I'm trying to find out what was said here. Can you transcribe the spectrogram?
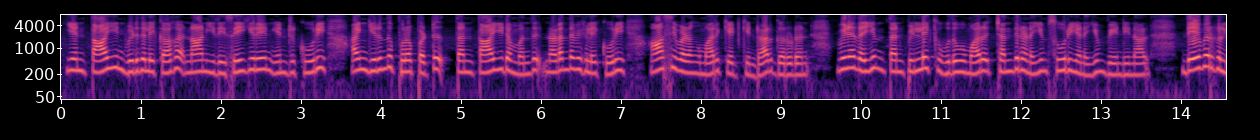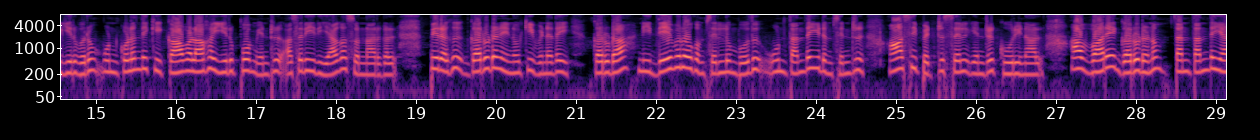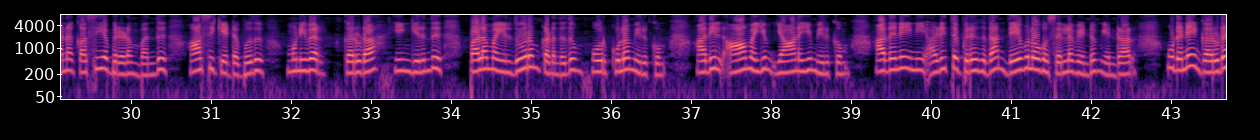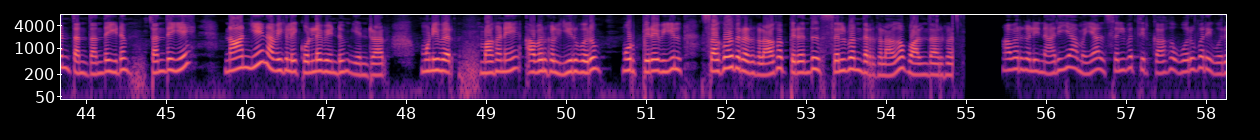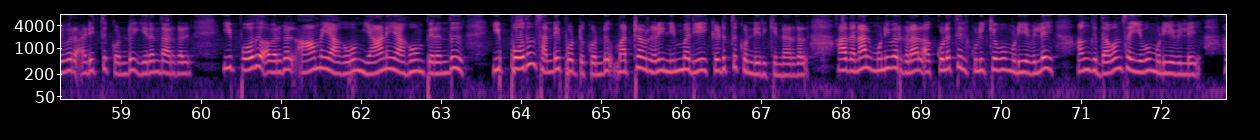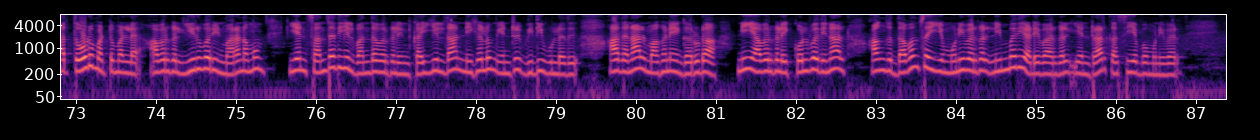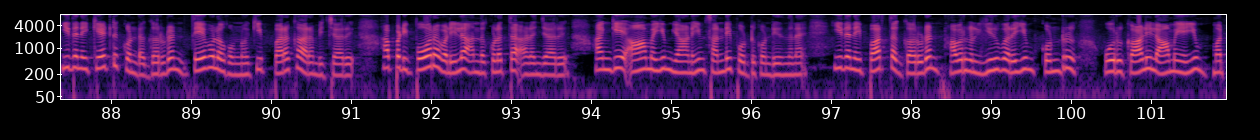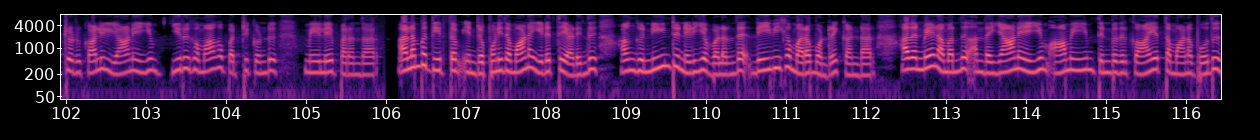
என் தாயின் விடுதலைக்காக நான் இதை செய்கிறேன் என்று கூறி அங்கிருந்து புறப்பட்டு தன் தாயிடம் வந்து நடந்தவைகளை கூறி ஆசி வழங்குமாறு கேட்கின்றார் கருடன். வினதையும் தன் பிள்ளைக்கு உதவுமாறு சந்திரனையும் சூரியனையும் வேண்டினாள். தேவர்கள் இருவரும் உன் குழந்தைக்கு காவலாக இருப்போம் என்று அசரீதியாக சொன்னார்கள். பிறகு கருடனை நோக்கி வினதை கருடா நீ தேவலோகம் செல்லும்போது உன் தந்தையிடம் சென்று ஆசி பெற்று செல் என்று கூறினாள். அவ்வாறே கருடனும் தன் தந்தையான கசியபரிடம் அவரிடம் வந்து ஆசி கேட்டபோது முனிவர் கருடா இங்கிருந்து பல மைல் தூரம் கடந்ததும் ஓர் குளம் இருக்கும். அதில் ஆமையும் யானையும் இருக்கும். அதனை நீ அழித்த பிறகுதான் தேவலோகம் செல்ல வேண்டும் என்றார். உடனே கருடன் தன் தந்தையிடம் தந்தையே நான் ஏன் அவைகளை கொல்ல வேண்டும்? என்றார். முனிவர் மகனே அவர்கள் இருவரும் முற்பிறவியில் சகோதரர்களாக பிறந்து செல்வந்தர்களாக வாழ்ந்தார்கள். அவர்களின் அறியாமையால் செல்வத்திற்காக ஒருவரை ஒருவர் அடித்துக்கொண்டு இறந்தார்கள். இப்போது அவர்கள் ஆமையாகவும் யானையாகவும் பிறந்து இப்போதும் சண்டை போட்டுக்கொண்டு மற்றவர்களின் நிம்மதியை கெடுத்து கொண்டிருக்கின்றார்கள். அதனால் முனிவர்களால் அக்குளத்தில் குளிக்கவும் முடியவில்லை அங்கு தவம் செய்யவும் முடியவில்லை. அத்தோடு மட்டுமல்ல அவர்கள் இருவரின் மரணமும் என் சந்ததியில் வந்தவர்களின் கையில்தான் நிகழும் என்று விதி உள்ளது. அதனால் மகனே கருடா நீ அவர்களை கொல்வதினால் அங்கு தவம் செய்யும் முனிவர்கள் நிம்மதி அடைவார்கள். கொள்ளுங்கள் என்றார் கசியப முனிவர். இதனை கேட்டுக்கொண்ட கருடன் தேவலோகம் நோக்கி பறக்க ஆரம்பிச்சாரு. அப்படி போற வழியில அந்த குளத்தை அடைஞ்சாரு. அங்கே ஆமையும் யானையும் சண்டை போட்டு கொண்டிருந்தன. இதனை பார்த்த கருடன் அவர்கள் இருவரையும் கொன்று ஒரு காலில் ஆமையையும் மற்றொரு காலில் யானையையும் இறுகமாக பற்றி கொண்டு மேலே பறந்தார். அலம்ப தீர்த்தம் என்ற புனிதமான இடத்தை அடைந்து அங்கு நீண்டு நெடிய வளர்ந்த தெய்வீக மரம் ஒன்றை கண்டார். அதன் மேல் அமர்ந்து அந்த யானையையும் ஆமையையும் தின்பதற்கு ஆயத்தமான போது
